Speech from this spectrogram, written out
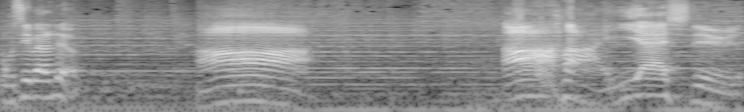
What's he about to do? Ah. Ah, yes, dude.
